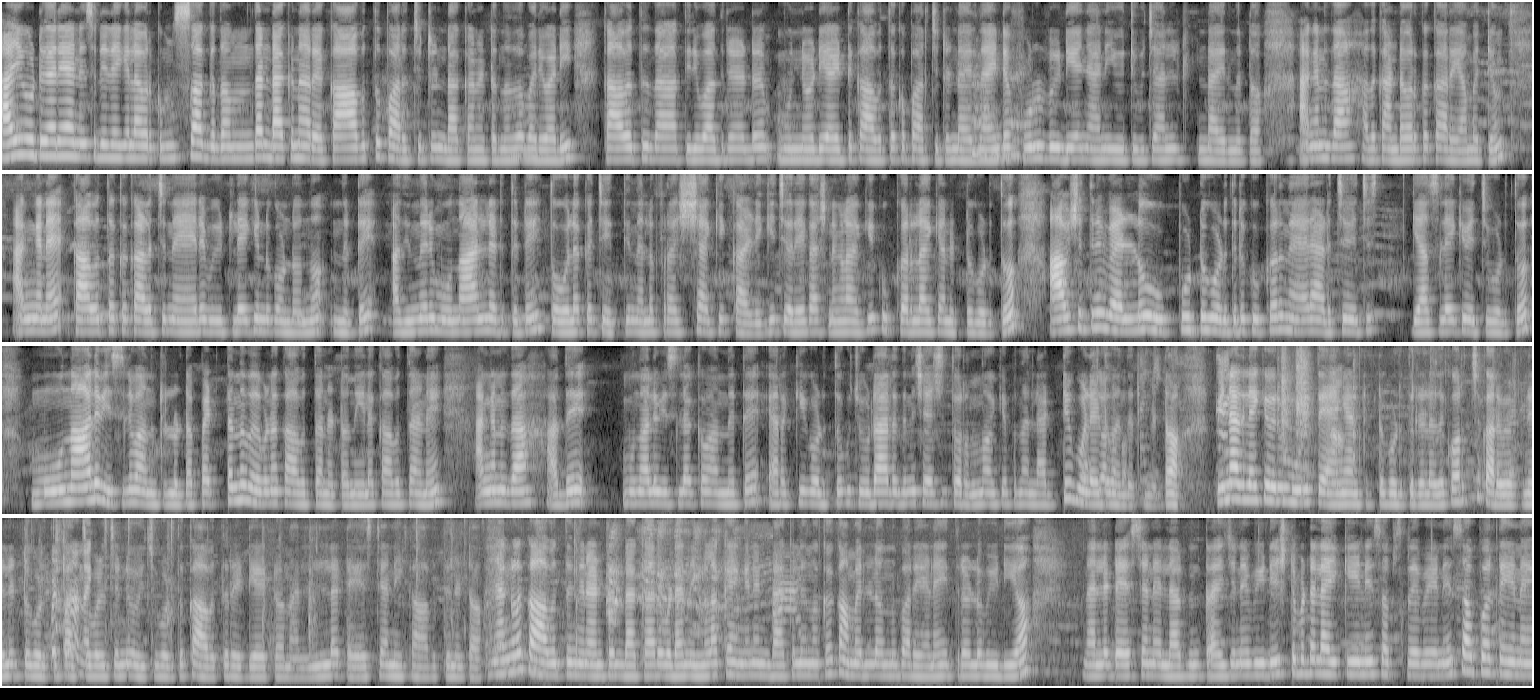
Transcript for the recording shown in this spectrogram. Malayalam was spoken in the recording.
ഹായ് കൂട്ടുകാരെ അനുസരിയിലേക്ക് എല്ലാവർക്കും സ്വാഗതം. ഇത് ഉണ്ടാക്കണ അറിയാം? കാവത്ത് പറിച്ചിട്ട് ഉണ്ടാക്കാൻ കിട്ടുന്നത് പരിപാടി. കാവത്ത് ഇതാ തിരുവാതിരയുടെ മുന്നോടിയായിട്ട് കാവത്തൊക്കെ പറിച്ചിട്ടുണ്ടായിരുന്നു. അതിന്റെ ഫുൾ വീഡിയോ ഞാൻ യൂട്യൂബ് ചാനലിൽ ഇട്ടിട്ടുണ്ടായിരുന്നു കേട്ടോ അങ്ങനെ ഇതാ അത് കണ്ടവർക്കൊക്കെ അറിയാൻ പറ്റും. അങ്ങനെ കാവത്തൊക്കെ കളിച്ച് നേരെ വീട്ടിലേക്ക് ഉണ്ട് കൊണ്ടുവന്നു. എന്നിട്ട് അതിൽ നിന്നൊരു മൂന്നാലിനെടുത്തിട്ട് തോലൊക്കെ ചെത്തി നല്ല ഫ്രഷാക്കി കഴുകി ചെറിയ കഷ്ണങ്ങളാക്കി കുക്കറിലാക്കിയാണ് ഇട്ട് കൊടുത്തു. ആവശ്യത്തിന് വെള്ളവും ഉപ്പും ഇട്ട് കൊടുത്തിട്ട് കുക്കർ നേരെ അടച്ച് വെച്ച് ഗ്യാസിലേക്ക് വെച്ച് കൊടുത്തു. മൂന്നാൽ വിസിൽ വന്നിട്ടുള്ളൂ കേട്ടോ പെട്ടെന്ന് വേവണ കാവത്താണ് കേട്ടോ നീലക്കാവത്താണ് അങ്ങനെ ഇതാ അത് മൂന്നാൽ വിസിലൊക്കെ വന്നിട്ട് ഇറക്കി കൊടുത്തു. ചൂടാറിയതിന് ശേഷം തുറന്ന് നോക്കിയപ്പോൾ നല്ല അടിപൊളിയായിട്ട് വന്നിട്ടുണ്ട് കേട്ടോ പിന്നെ അതിലേക്ക് ഒരു മുറി തേങ്ങ ഇട്ടിട്ട് കൊടുത്തിട്ടുള്ളത്. കുറച്ച് കറിവേപ്പില ഇട്ട് കൊടുത്ത് പച്ച വെളിച്ചെണ്ണ ഒഴിച്ച് കൊടുത്ത് കാവത്ത് റെഡി ആയിട്ടോ നല്ല ടേസ്റ്റാണ് ഈ കാവത്തിന് കേട്ടോ ഞങ്ങൾ കാവത്ത് ഇങ്ങനെയാണ് ഉണ്ടാക്കാറ്? ഇവിടെ നിങ്ങളൊക്കെ എങ്ങനെ ഉണ്ടാക്കലെന്നൊക്കെ കമന്റിലൊന്ന് പറയണേ. ഇത്രയുള്ള വീഡിയോ നല്ല ടേസ്റ്റാണ് എല്ലാവർക്കും ട്രൈ ചെയ്യണേ. വീഡിയോ ഇഷ്ടപ്പെട്ട ലൈക്ക് ചെയ്യണേ സബ്സ്ക്രൈബ് ചെയ്യണേ സപ്പോർട്ട് ചെയ്യണേ.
